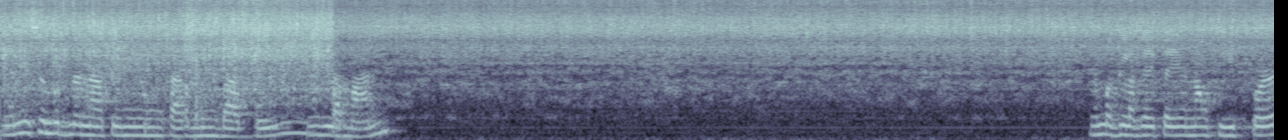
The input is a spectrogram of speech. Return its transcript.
Yan, isunod na natin yung karning baboy, yung laman. Yan, maglagay tayo ng pepper.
